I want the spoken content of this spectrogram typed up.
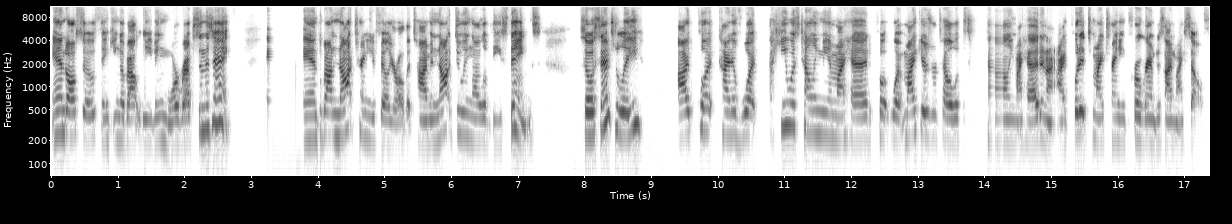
and also thinking about leaving more reps in the tank and about not training to failure all the time and not doing all of these things. So essentially, I put kind of what he was telling me in my head, put what Mike Israetel was telling my head, and I, I, put it to my training program design myself.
